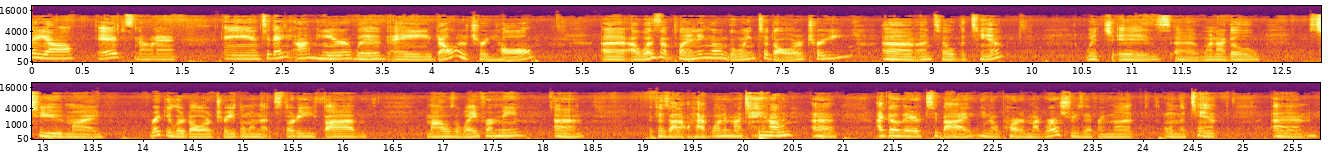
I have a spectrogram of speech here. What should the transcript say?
Hey y'all, it's Nona, and today I'm here with a Dollar Tree haul. Uh, I wasn't planning on going to Dollar Tree um, until the 10th, which is uh, when I go to my regular Dollar Tree, the one that's 35 miles away from me, um, because I don't have one in my town. Uh, I go there to buy, you know, part of my groceries every month on the 10th, um,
